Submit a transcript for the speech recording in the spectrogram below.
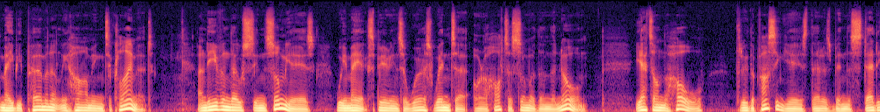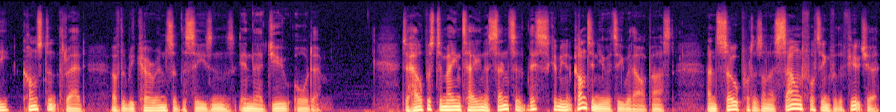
may be permanently harming to climate, and even though in some years we may experience a worse winter or a hotter summer than the norm, yet on the whole, through the passing years there has been the steady, constant thread of the recurrence of the seasons in their due order. To help us to maintain a sense of this continuity with our past, and so put us on a sound footing for the future,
